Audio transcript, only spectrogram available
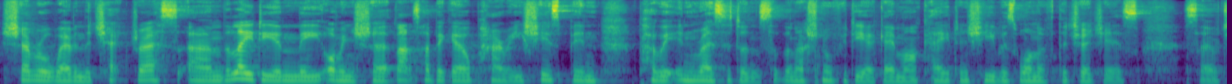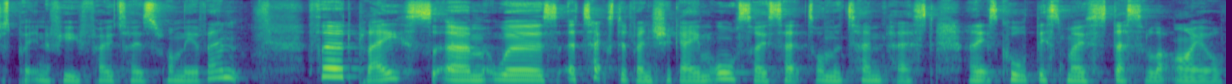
Cheryl wearing the check dress. And the lady in the orange shirt, that's Abigail Parry. She has been poet in residence at the National Video Game Arcade and she was one of the judges. So I've just put in a few photos from the event. Third place um, was a text adventure game also set on the Tempest and it's called This Most Desolate Isle.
